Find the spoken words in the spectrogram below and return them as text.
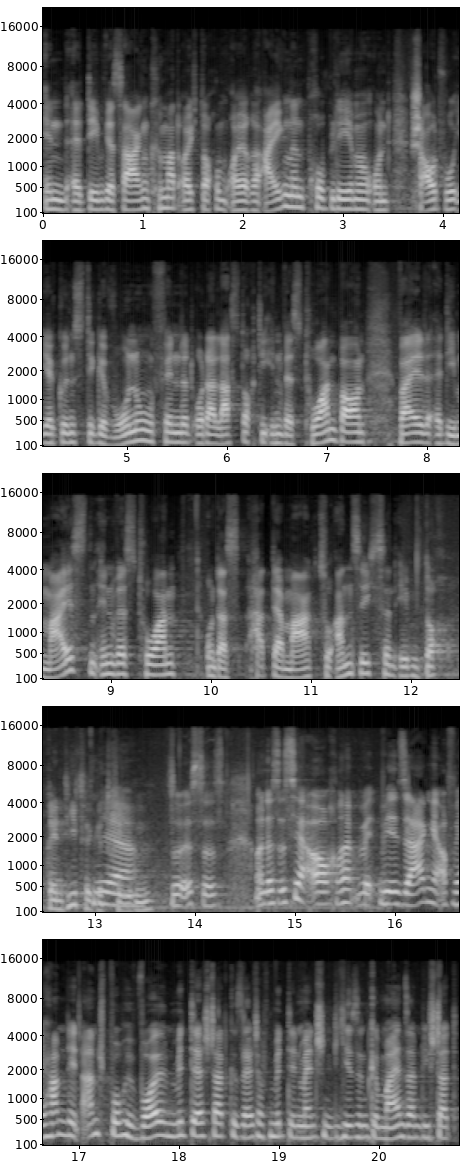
indem wir sagen, kümmert euch doch um eure eigenen Probleme und schaut, wo ihr günstige Wohnungen findet oder lasst doch die Investoren bauen, weil die meisten Investoren, und das hat der Markt so an sich, sind eben doch Rendite getrieben. Ja, so ist es. Und das ist ja auch, ne, wir sagen ja auch, wir haben den Anspruch, wir wollen mit der Stadtgesellschaft, mit den Menschen, die hier sind, gemeinsam die Stadt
